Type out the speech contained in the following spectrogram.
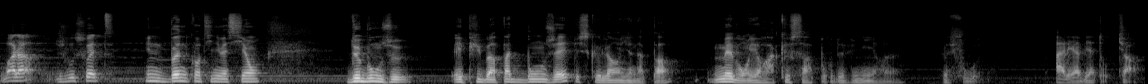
Voilà, je vous souhaite une bonne continuation, de bons jeux. Et puis bah, pas de bons jets puisque là il n'y en a pas. Mais bon, il n'y aura que ça pour devenir euh, le Shogun. Allez, à bientôt. Ciao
